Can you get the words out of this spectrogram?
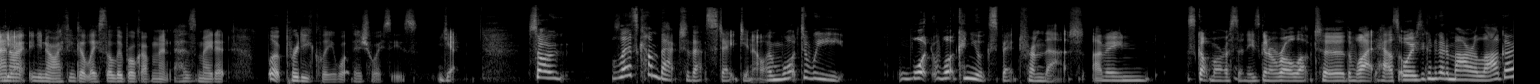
and yeah. I, you know, I think at least the Liberal government has made it look pretty clear what their choice is. Yeah. So let's come back to that state dinner and what do we what what can you expect from that? I mean, Scott Morrison, he's going to roll up to the White House, or is he going to go to Mar-a-Lago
